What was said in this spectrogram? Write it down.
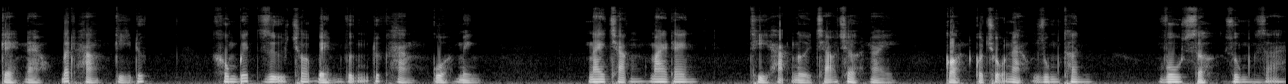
Kẻ nào bất hằng kỳ đức, không biết giữ cho bền vững đức hằng của mình. Nay trắng, mai đen, Thì hạng người cháo trở này Còn có chỗ nào dung thân, Vô sở dung dã?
